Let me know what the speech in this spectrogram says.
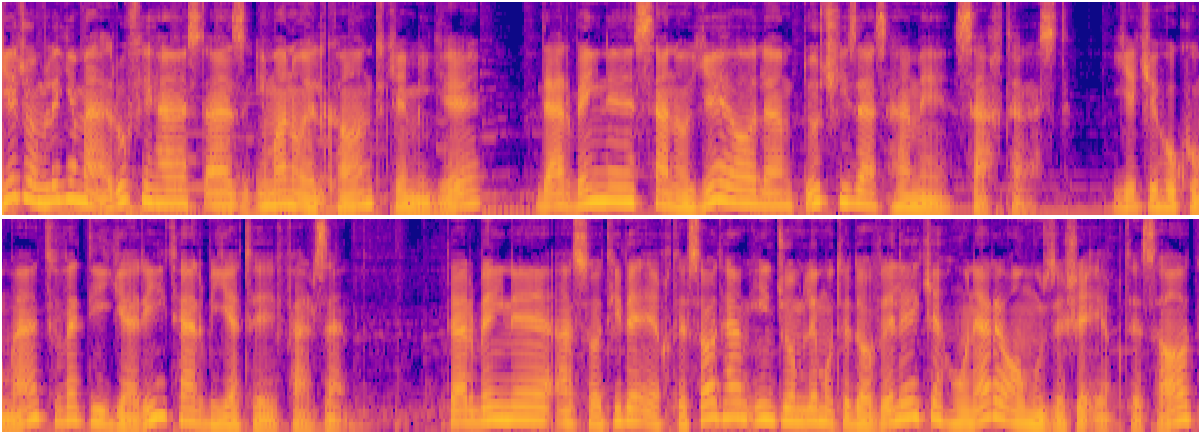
یه جمله معروفی هست از ایمانوئل کانت که میگه در بین صنایع عالم دو چیز از همه سختتر است. یکی حکومت و دیگری تربیت فرزند. در بین اساتید اقتصاد هم این جمله متداوله که هنر آموزش اقتصاد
